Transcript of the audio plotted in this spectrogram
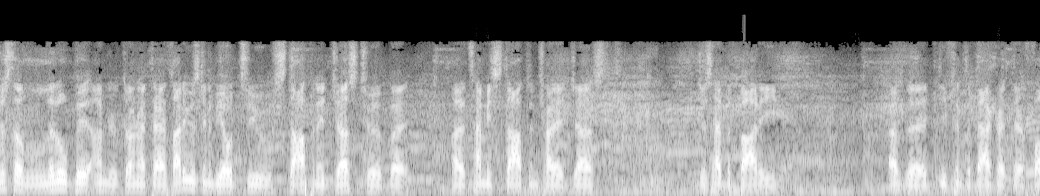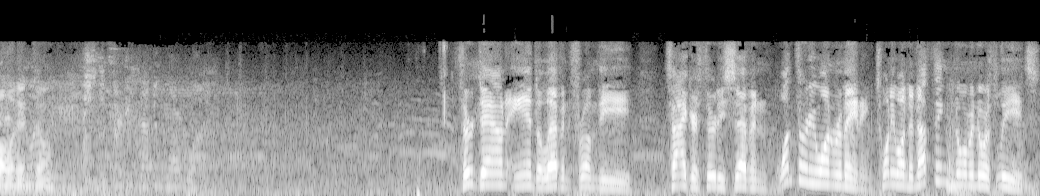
Just a little bit underthrown right there. I thought he was going to be able to stop and adjust to it, but by the time he stopped and tried to adjust, just had the body of the defensive back right there falling into him. Third down and 11 from the Tiger 37. 131 remaining. 21 to nothing. Norman North leads.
